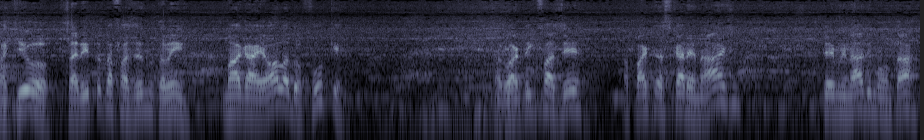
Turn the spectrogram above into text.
Aqui o Sarita tá fazendo também uma gaiola do Fuque. Agora tem que fazer a parte das carenagens, terminar de montar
